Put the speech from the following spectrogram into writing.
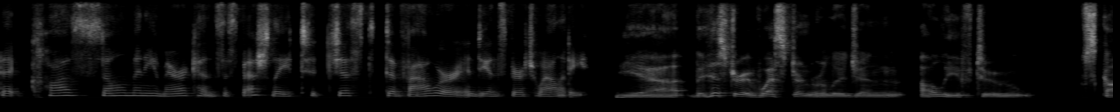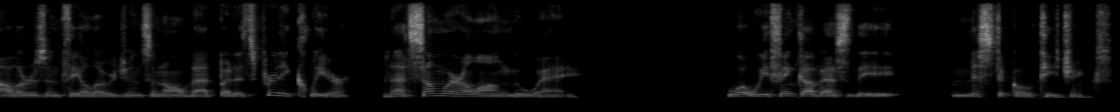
that caused so many Americans, especially, to just devour Indian spirituality? Yeah, the history of Western religion, I'll leave to scholars and theologians and all that, but it's pretty clear that somewhere along the way, what we think of as the mystical teachings,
